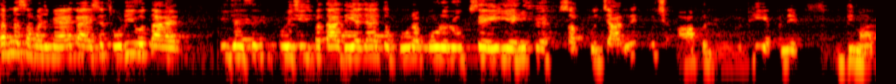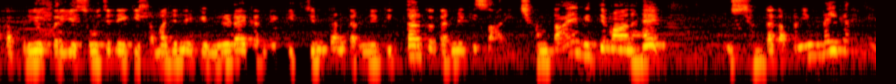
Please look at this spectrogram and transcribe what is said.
तब ना समझ में आएगा, ऐसे थोड़ी होता है कि जैसे कि कोई चीज़ बता दिया जाए तो पूरा पूर्ण रूप से यही पे सब कुछ जान ले कुछ आप लोग भी अपने दिमाग का प्रयोग करिए, सोचने की, समझने की, निर्णय करने की, चिंतन करने की, तर्क करने की। सारी क्षमताएँ विद्यमान है, उस क्षमता का प्रयोग नहीं करेंगे।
